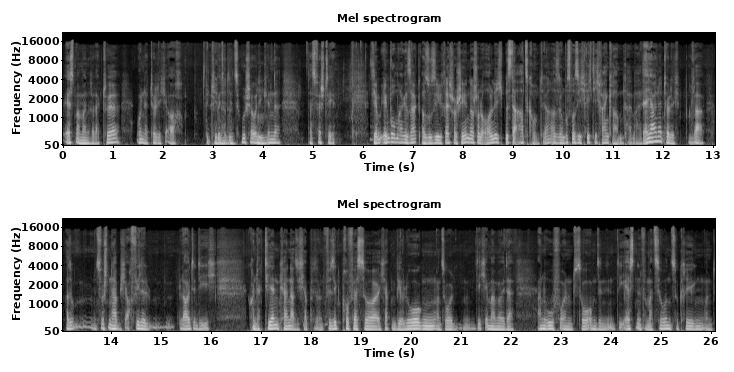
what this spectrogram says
erstmal mein Redakteur und natürlich auch die, Kinder, die Zuschauer, die mhm. Kinder das verstehen. Sie haben irgendwo mal gesagt, also Sie recherchieren da schon ordentlich, bis der Arzt kommt, ja? Also da muss man sich richtig reingraben teilweise. Ja, ja, natürlich, klar. Also inzwischen habe ich auch viele Leute, die ich kontaktieren kann. Also ich habe so einen Physikprofessor, ich habe einen Biologen und so, die ich immer mal wieder anrufe und so, um die, die ersten Informationen zu kriegen und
